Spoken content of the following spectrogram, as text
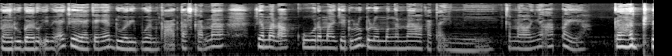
baru-baru ini aja ya kayaknya 2000-an ke atas karena zaman aku remaja dulu belum mengenal kata ini. Kenalnya apa ya? Gak ada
